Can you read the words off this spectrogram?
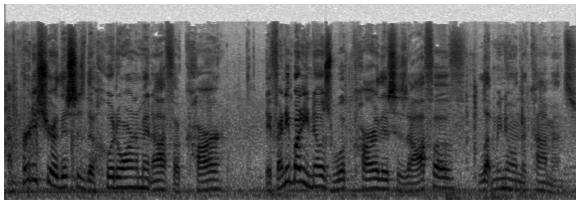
I'm pretty sure this is the hood ornament off a car. If anybody knows what car this is off of, let me know in the comments.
